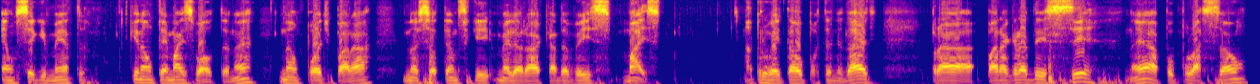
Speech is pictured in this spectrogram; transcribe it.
é um segmento que não tem mais volta, né? Não pode parar, nós só temos que melhorar cada vez mais. Aproveitar a oportunidade para agradecer né, a população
